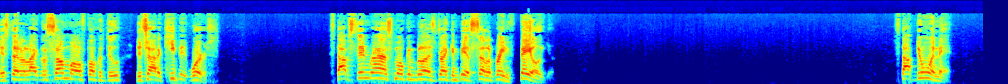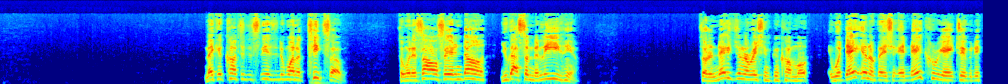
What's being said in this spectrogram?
Instead of like some motherfuckers do, they try to keep it worse. Stop sitting around smoking blunts, drinking beer, celebrating failure. Stop doing that. Make a conscious decision to want to teach something. So when it's all said and done, you got something to leave him. So the next generation can come up with their innovation and their creativity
